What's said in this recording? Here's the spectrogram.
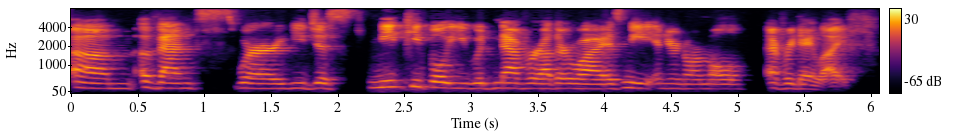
um, events where you just meet people you would never otherwise meet in your normal everyday life.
